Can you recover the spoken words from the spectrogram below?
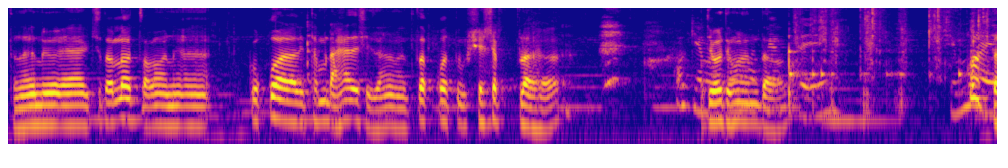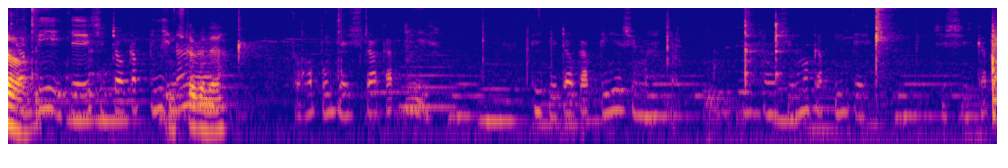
thế nên nữa à, chỉ tao lo cho nữa à, cố qua thì thăm đại hay thì chỉ rằng là tao qua tu xếp là hả? chưa tưởng anh tưởng quá tưởng tôi cái đấy tôi có bốn giờ cho cà phê thì chỉ cho cà phê chứ mà. Còn chỉ một cà phê thì chỉ chỉ cà phê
